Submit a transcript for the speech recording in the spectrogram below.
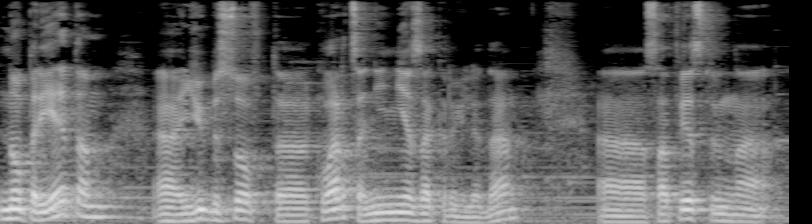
но при этом э, Ubisoft э, Quartz они не закрыли, да. Э, соответственно,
